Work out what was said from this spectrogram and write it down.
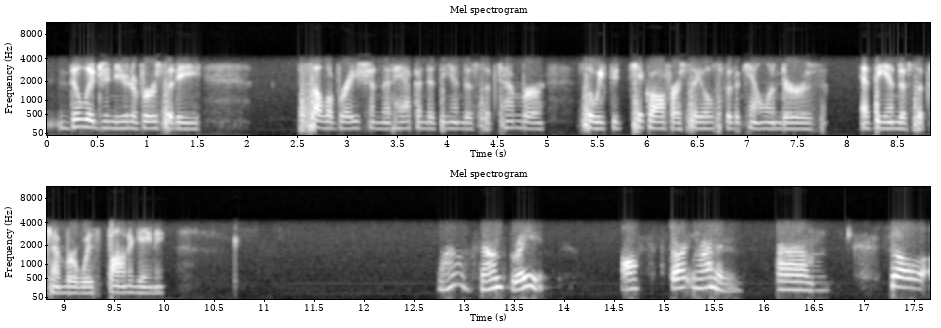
village and university celebration that happened at the end of September, so we could kick off our sales for the calendars at the end of September with Bonagini. Wow, sounds great. Off, start and running. Um, so,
